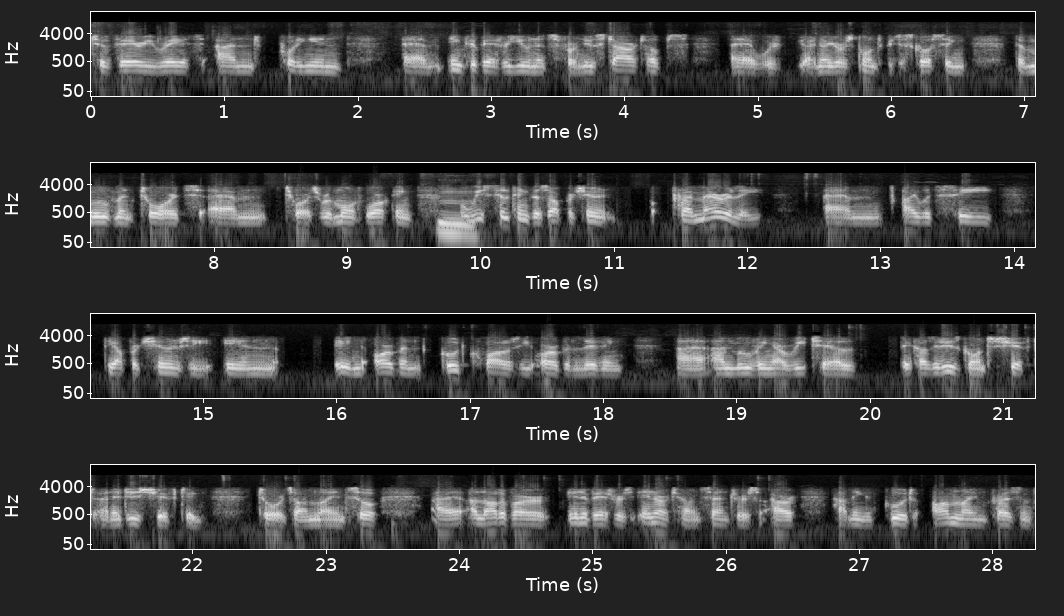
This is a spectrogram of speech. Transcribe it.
to vary rates and putting in um, incubator units for new startups. Uh, I know you're going to be discussing the movement towards um, towards remote working, mm. but we still think there's opportunity. Primarily, um, I would see the opportunity in in urban, good quality urban living, uh, and moving our retail because it is going to shift and it is shifting towards online. So uh, a lot of our innovators in our town centres are having a good online presence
